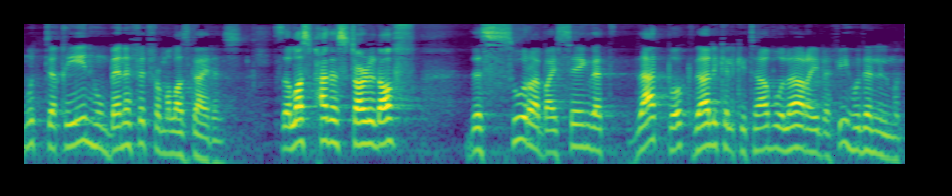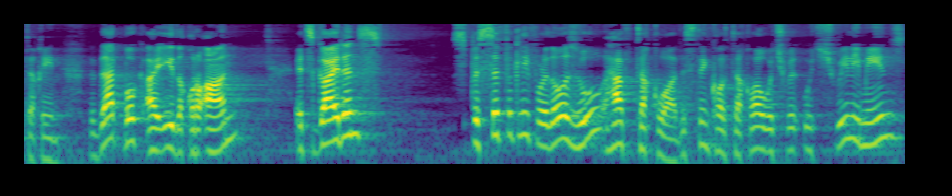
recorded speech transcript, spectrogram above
muttaqeen who benefit from Allah's guidance? So Allah subhanahu wa ta'ala started off this surah by saying that that book, ذَلِكَ الْكِتَابُ لَا رَيْبَ فِيهِ هُدًى لِلْمُتَّقِينَ That that book, i.e. the Quran, its guidance specifically for those who have taqwa, this thing called taqwa, which, which really means,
